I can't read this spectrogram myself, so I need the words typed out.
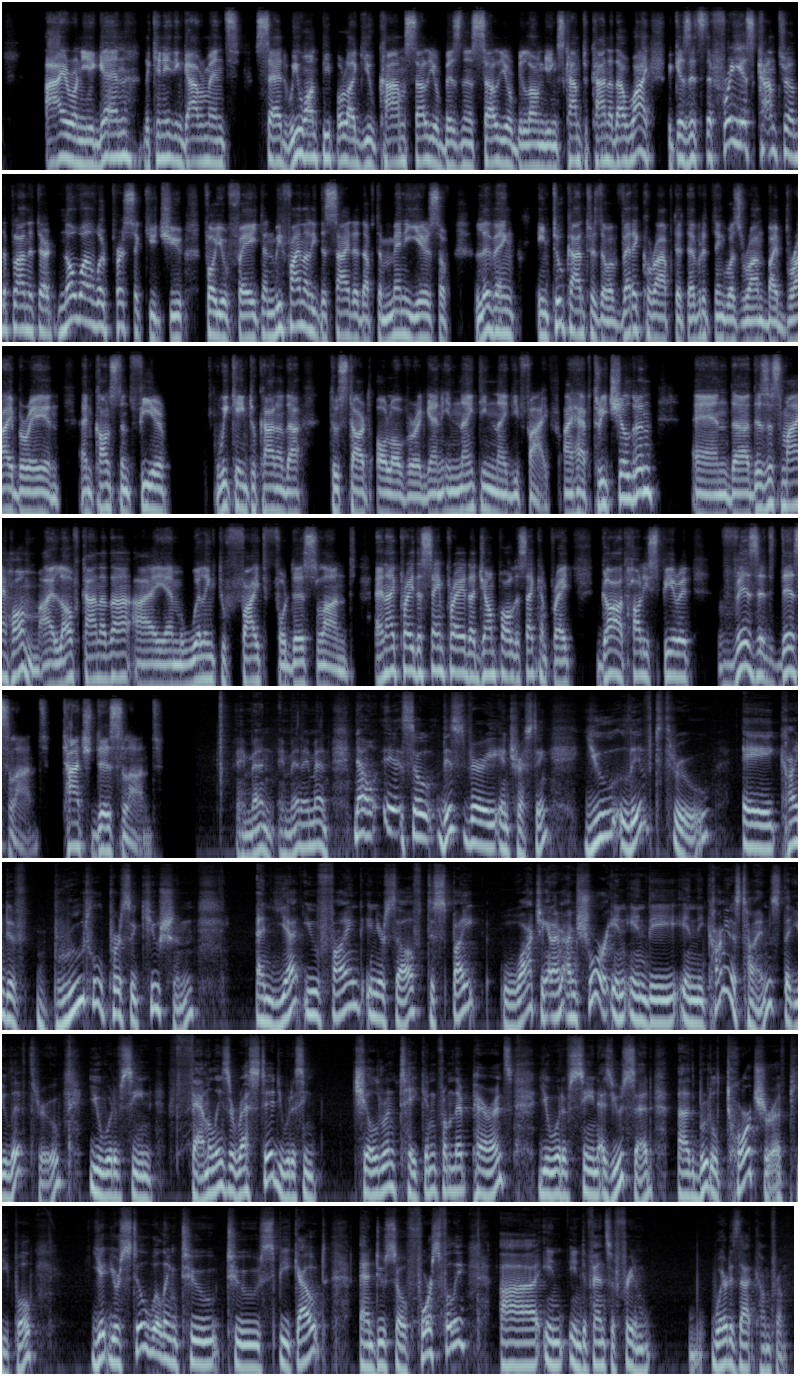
irony again the canadian government said, We want people like you, come sell your business, sell your belongings, come to Canada. Why? Because it's the freest country on the planet Earth. No one will persecute you for your faith. And we finally decided, after many years of living in two countries that were very corrupted, everything was run by bribery and, and constant fear, we came to Canada to start all over again in 1995. I have three children and uh, this is my home. I love Canada. I am willing to fight for this land. And I pray the same prayer that John Paul II prayed God, Holy Spirit, visit this land, touch this land. Amen. Amen. Amen. Now, eh, so this is very interesting. You lived through a kind of brutal persecution, and yet you find in yourself, despite watching and I'm, I'm, sure in in the in the communist times that you lived through you would have seen families arrested you would have seen children taken from their parents you would have seen as you said uh, the brutal torture of people yet you're still willing to to speak out and do so forcefully uh, in in defense of freedom. Where does that come from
